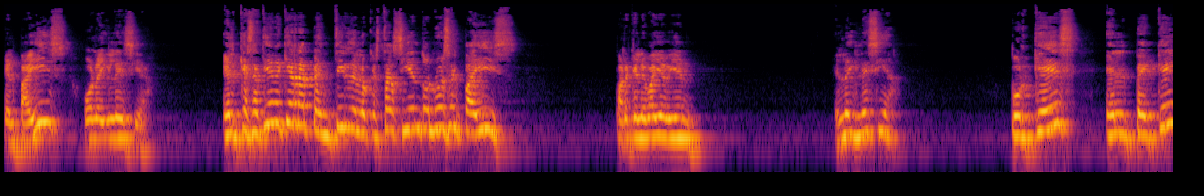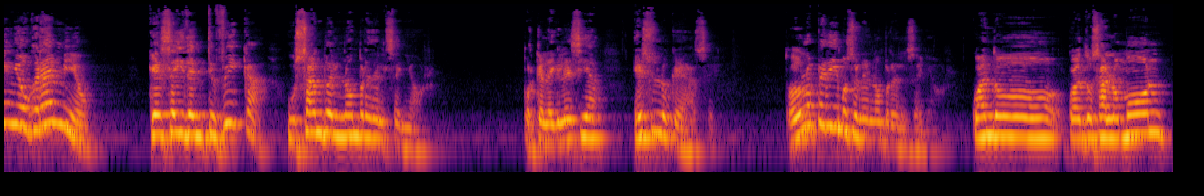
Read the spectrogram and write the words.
¿El país o la iglesia? El que se tiene que arrepentir de lo que está haciendo no es el país para que le vaya bien. Es la iglesia. Porque es el pequeño gremio que se identifica usando el nombre del Señor. Porque la iglesia eso es lo que hace. Todo lo pedimos en el nombre del Señor. Cuando, cuando Salomón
